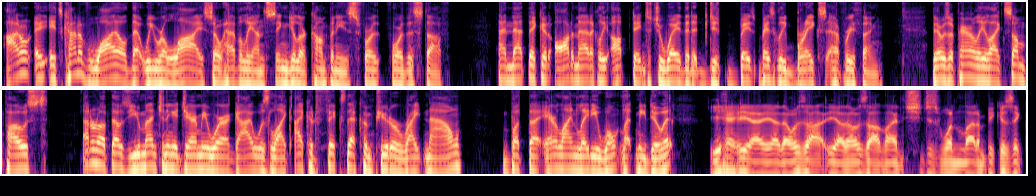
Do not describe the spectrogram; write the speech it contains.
I don't. It's kind of wild that we rely so heavily on singular companies for for this stuff, and that they could automatically update in such a way that it just basically breaks everything. There was apparently like some post. I don't know if that was you mentioning it, Jeremy, where a guy was like, "I could fix that computer right now, but the airline lady won't let me do it." Yeah, yeah, yeah. That was uh, yeah, that was online. She just wouldn't let him because it,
